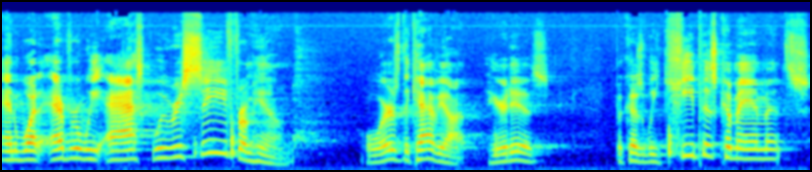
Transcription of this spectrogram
and whatever we ask, we receive from him. Well, where's the caveat? Here it is. Because we keep his commandments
